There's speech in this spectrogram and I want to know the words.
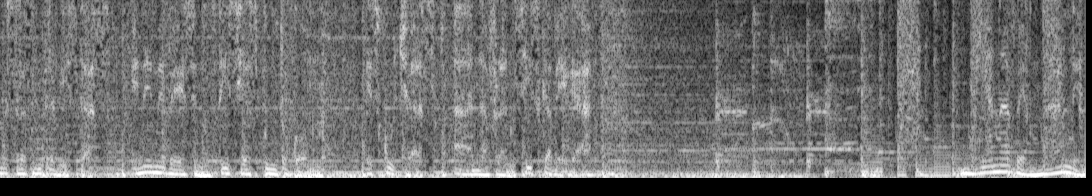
Nuestras entrevistas en mbsnoticias.com. Escuchas a Ana Francisca Vega. Diana Bernal en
